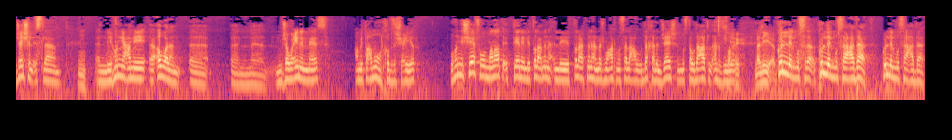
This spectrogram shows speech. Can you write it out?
جيش الإسلام اللي هن عم اولا آه، ال- مجوعين الناس عم يطعموهم خبز الشعير وهن شافوا المناطق الثانية اللي طلع منها اللي طلعت منها المجموعات المسلحة ودخل الجيش المستودعات الأغذية. صحيح. مليئة كل المسا... كل المساعدات كل المساعدات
